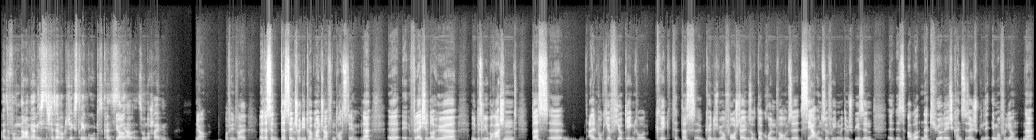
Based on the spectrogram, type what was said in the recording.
Also vom Namen her liest sich das ja wirklich extrem gut. Das kannst du Ja. ja so unterschreiben. Ja, auf jeden Fall. Ja, das sind, das sind schon die Top-Mannschaften trotzdem. Ne? Äh, vielleicht in der Höhe ein bisschen überraschend, dass äh, Altenburg hier vier Gegentore kriegt. Das äh, könnte ich mir auch vorstellen, ist auch der Grund, warum sie sehr unzufrieden mit dem Spiel sind. Äh, ist, aber natürlich kannst du solche Spiele immer verlieren. Ne?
